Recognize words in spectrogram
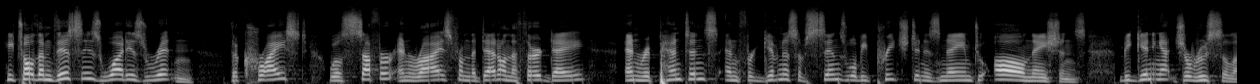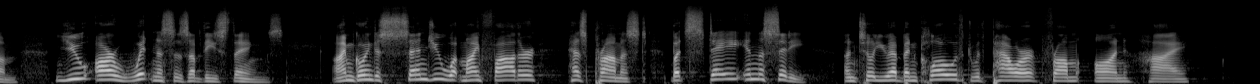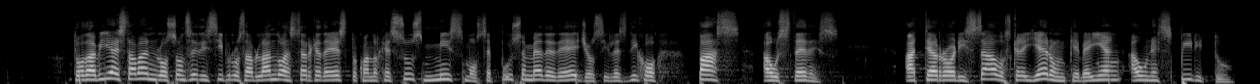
He told them, This is what is written the Christ will suffer and rise from the dead on the third day, and repentance and forgiveness of sins will be preached in his name to all nations, beginning at Jerusalem. You are witnesses of these things. I'm going to send you what my Father has promised, but stay in the city until you have been clothed with power from on high. Todavía estaban los once discípulos hablando acerca de esto cuando Jesús mismo se puso en medio de ellos y les dijo, paz a ustedes. Aterrorizados creyeron que veían a un espíritu.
